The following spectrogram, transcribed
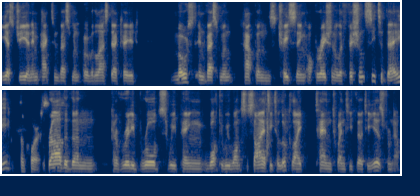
esg and impact investment over the last decade most investment happens chasing operational efficiency today of course. rather than kind of really broad sweeping what do we want society to look like 10 20 30 years from now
